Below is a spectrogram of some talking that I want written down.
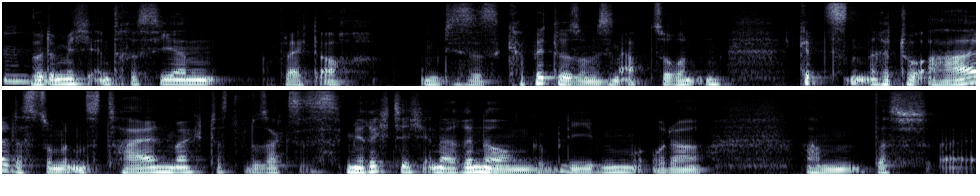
mhm. würde mich interessieren, vielleicht auch um dieses Kapitel so ein bisschen abzurunden, gibt es ein Ritual, das du mit uns teilen möchtest, wo du sagst, es ist mir richtig in Erinnerung geblieben oder ähm, das äh,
